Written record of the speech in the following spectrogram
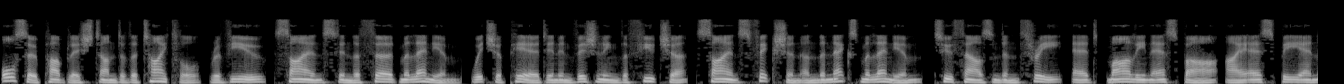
also published under the title, Review, Science in the Third Millennium, which appeared in Envisioning the Future, Science Fiction and the Next Millennium, 2003, ed. Marlene S. Barr, ISBN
